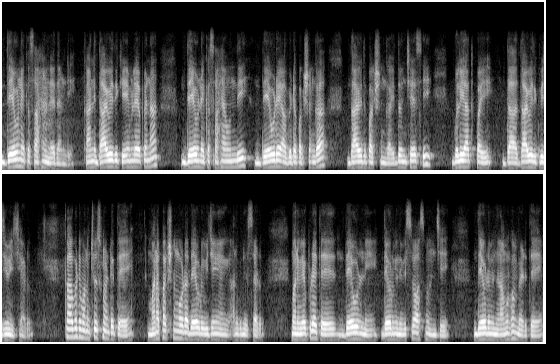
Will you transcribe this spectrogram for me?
దేవుని యొక్క సహాయం లేదండి. కానీ దావీదికి ఏం లేకపోయినా దేవుని యొక్క సహాయం ఉంది. దేవుడే ఆ బిడ్డ పక్షంగా దావిద పక్షంగా యుద్ధం చేసి గులియాత్పై దా దావీదికి విజయం ఇచ్చాడు. కాబట్టి మనం చూసుకున్నట్టయితే మన పక్షం కూడా దేవుడు విజయం అనుకునిస్తాడు. మనం ఎప్పుడైతే దేవుడిని దేవుడి మీద విశ్వాసం ఉంచి దేవుడి మీద నమ్మకం పెడితే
